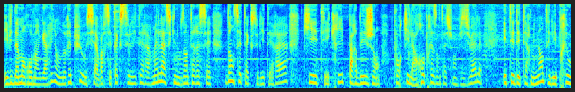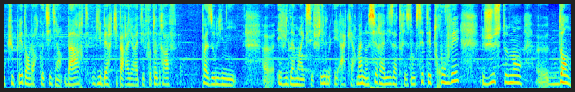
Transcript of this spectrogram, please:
évidemment Romain Gary, on aurait pu aussi avoir ces textes littéraires. Mais là, ce qui nous intéressait dans ces textes littéraires, qui étaient écrits par des gens pour qui la représentation visuelle était déterminante et les préoccupait dans leur quotidien. Barthes, Guibert, qui par ailleurs était photographe Pasolini, euh, évidemment avec ses films, et Ackerman aussi réalisatrice. Donc c'était trouvé justement euh, dans,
